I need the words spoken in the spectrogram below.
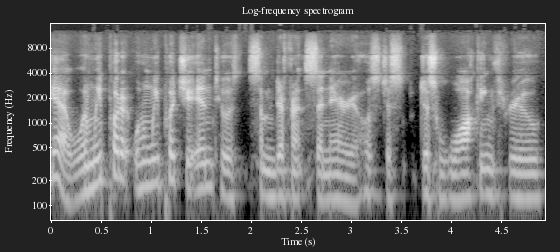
yeah when we put it when we put you into some different scenarios just just walking through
